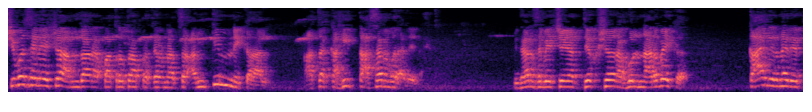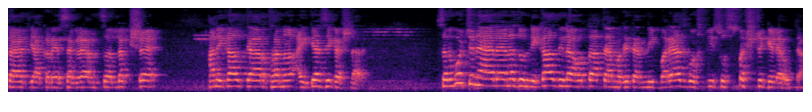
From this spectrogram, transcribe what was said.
शिवसेनेच्या आमदार अपात्रता प्रकरणाचा अंतिम निकाल आता काही तासांवर आलेला आहे. विधानसभेचे अध्यक्ष राहुल नार्वेकर काय निर्णय देत आहेत याकडे सगळ्यांचं लक्ष आहे. हा निकाल त्या अर्थानं ऐतिहासिक असणार आहे. सर्वोच्च न्यायालयानं जो निकाल दिला होता त्यामध्ये त्यांनी बऱ्याच गोष्टी सुस्पष्ट केल्या होत्या.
